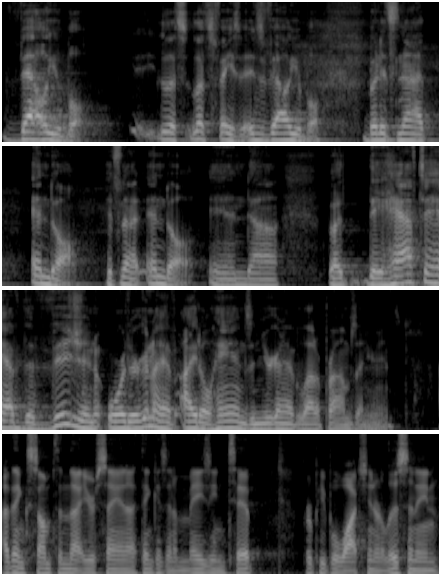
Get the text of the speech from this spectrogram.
valuable. Let's, let's face it, it's valuable, but it's not end all. It's not end all. And, uh, but they have to have the vision or they're going to have idle hands and you're going to have a lot of problems on your hands. I think something that you're saying, I think, is an amazing tip for people watching or listening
